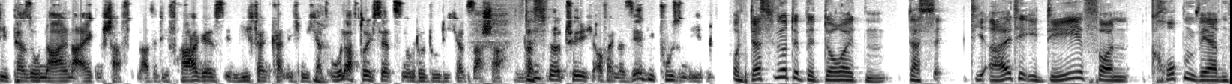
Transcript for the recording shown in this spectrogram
die personalen Eigenschaften. Also die Frage ist, inwiefern kann ich mich als Olaf durchsetzen oder du dich als Sascha? Und das, das ist natürlich auf einer sehr diffusen Ebene. Und das würde bedeuten, dass die alte Idee von Gruppen werden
